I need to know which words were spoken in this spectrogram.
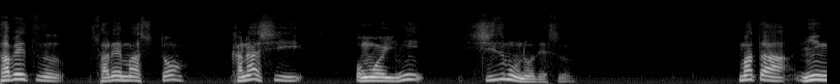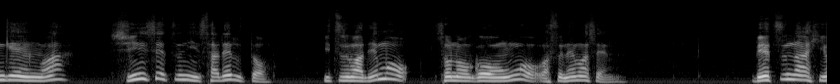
差別されますと悲しい思いに沈むのです。また人間は親切にされるといつまでもそのご恩を忘れません。別な表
